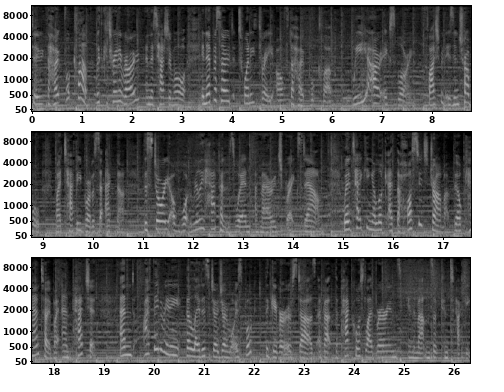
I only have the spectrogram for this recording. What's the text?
to the Hope Book Club with Katrina Roe and Natasha Moore. In episode 23 of the Hope Book Club, we are exploring Fleishman is in Trouble by Taffy Brodesser-Akner, the story of what really happens when a marriage breaks down. We're taking a look at the hostage drama Bel Canto by Anne Patchett. And I've been reading the latest Jojo Moyes book, The Giver of Stars, about the pack horse librarians in the mountains of Kentucky.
